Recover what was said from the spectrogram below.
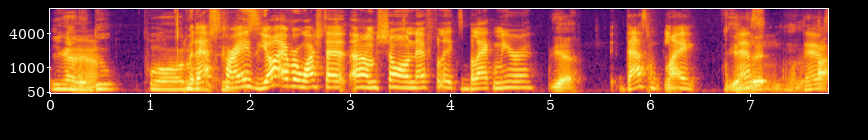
You got to Yeah. do pull all them But that's receipts. crazy. Y'all ever watch that um show on Netflix, Black Mirror? Yeah. That's like Yeah, that's it- I,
